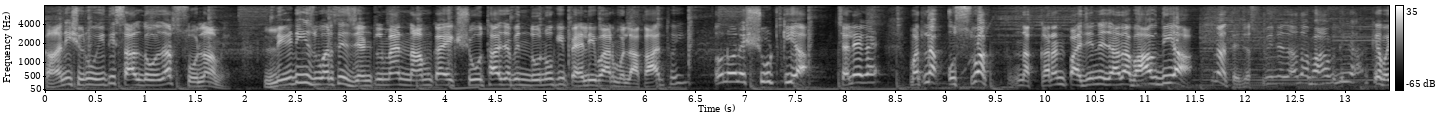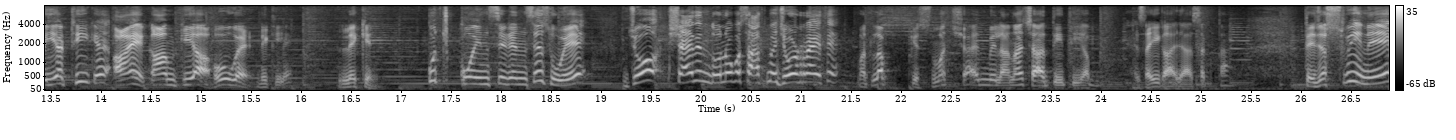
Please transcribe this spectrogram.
कहानी शुरू हुई थी साल 2016 में। लेडीज़ वर्सेस जेंटलमैन नाम का एक शो था जब इन दोनों की पहली बार मुलाकात हुई। तो उन्होंने शूट किया, चले गए। मतलब उस वक्त न करण पाजी ने ज़्यादा भाव दिया, ना तेजस्वी ने ज़्यादा भाव दिया कि भैया ठीक है, आए, काम किया, हो गए, निकले। लेकिन कुछ कोइंसिडेंसेस हुए जो शायद इन दोनों को साथ में जोड़ रहे थे। मतलब किस्मत शायद मिलाना चाहती थी, अब ऐसा ही कहा जा सकता है। तेजस्वी ने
